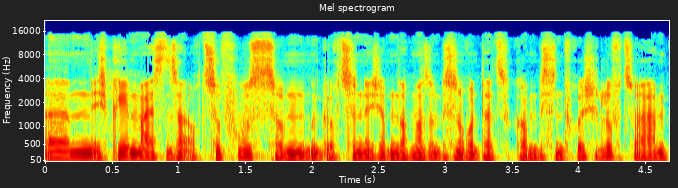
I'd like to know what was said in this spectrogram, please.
Ähm, ich gehe meistens dann auch zu Fuß zum Gürzenich, um noch mal so ein bisschen runterzukommen, ein bisschen frische Luft zu haben.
